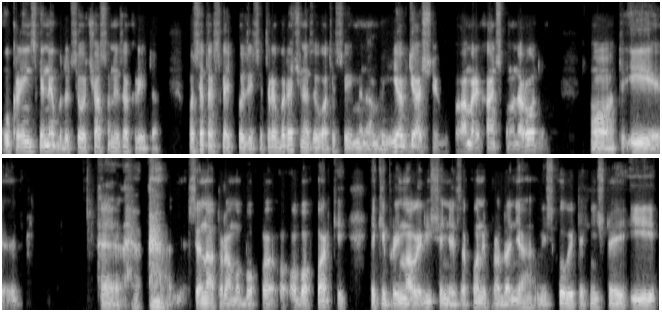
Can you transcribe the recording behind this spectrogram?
Українське небо до цього часу не закрито. Оце так сказати позиція. Треба речі називати своїми іменами. Я вдячний американському народу. От і е, сенаторам обох обох партій, які приймали рішення і закони про надання військової, технічної і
